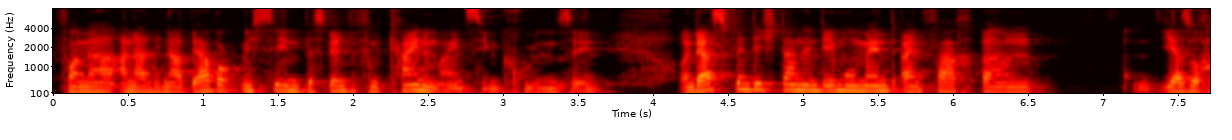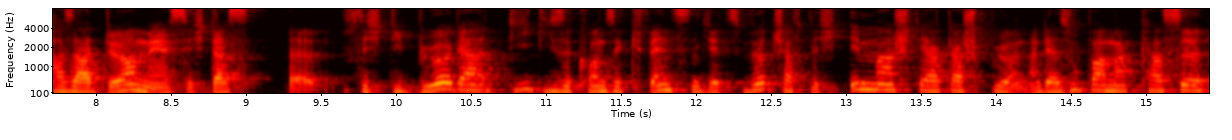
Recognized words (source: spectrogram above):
von einer Annalena Baerbock nicht sehen. Das werden wir von keinem einzigen Grünen sehen. Und das finde ich dann in dem Moment einfach ähm, ja so hasardeurmäßig, dass äh, sich die Bürger, die diese Konsequenzen jetzt wirtschaftlich immer stärker spüren, an der Supermarktkasse,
